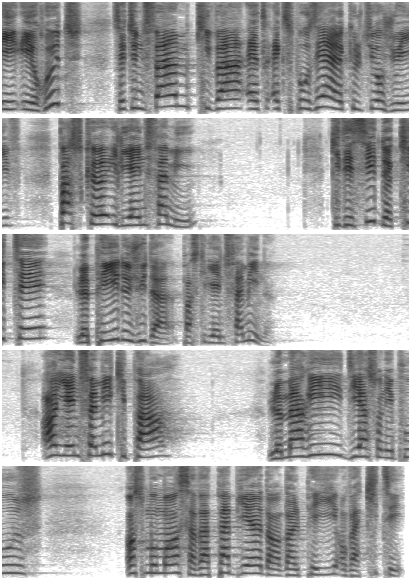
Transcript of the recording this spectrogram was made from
et Ruth, c'est une femme qui va être exposée à la culture juive parce qu'il y a une famille qui décide de quitter le pays de Juda parce qu'il y a une famine. Alors il y a une famille qui part, le mari dit à son épouse, en ce moment ça va pas bien dans, le pays, on va quitter.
